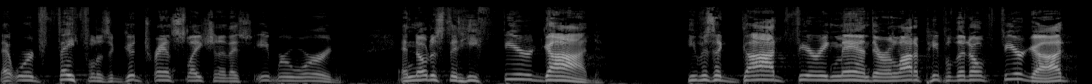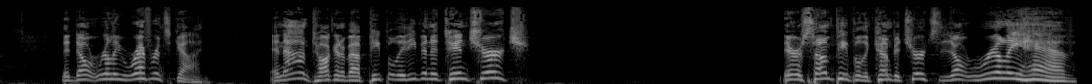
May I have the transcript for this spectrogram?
That word faithful is a good translation of this Hebrew word. And notice that he feared God. He was a God fearing man. There are a lot of people that don't fear God, that don't really reverence God. And now I'm talking about people that even attend church. There are some people that come to church that don't really have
